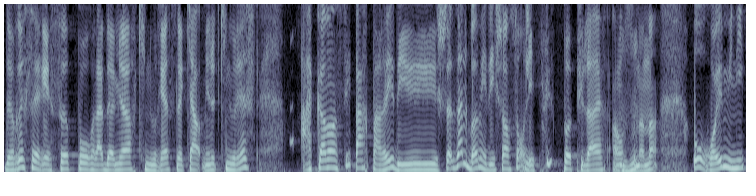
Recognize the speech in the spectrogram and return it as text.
de resserrer ça pour la demi-heure qui nous reste, le 40 minutes qui nous reste à commencer par parler des albums et des chansons les plus populaires en ce moment au Royaume-Uni.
